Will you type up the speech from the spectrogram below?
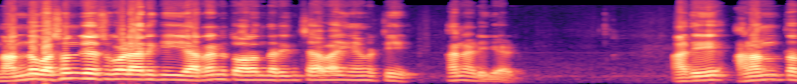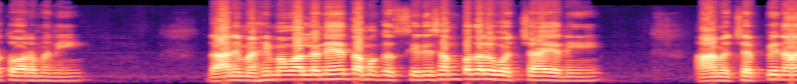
నన్ను వశం చేసుకోవడానికి ఈ ఎర్రని తోరం ధరించావా? ఏమిటి? అని అడిగాడు. అది అనంత తోరమని దాని మహిమ వల్లనే తమకు సిరి సంపదలు వచ్చాయని ఆమె చెప్పినా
